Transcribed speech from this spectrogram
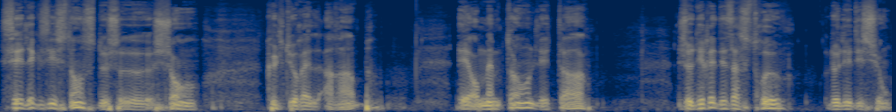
c'est l'existence de ce champ culturel arabe et en même temps l'état, je dirais, désastreux de l'édition.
